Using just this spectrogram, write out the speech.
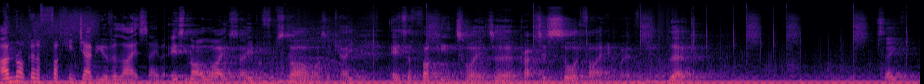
I'm not gonna fucking jab you with a lightsaber. It's not a lightsaber from Star Wars, okay? It's a fucking toy to practice sword fighting with. Look. See?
